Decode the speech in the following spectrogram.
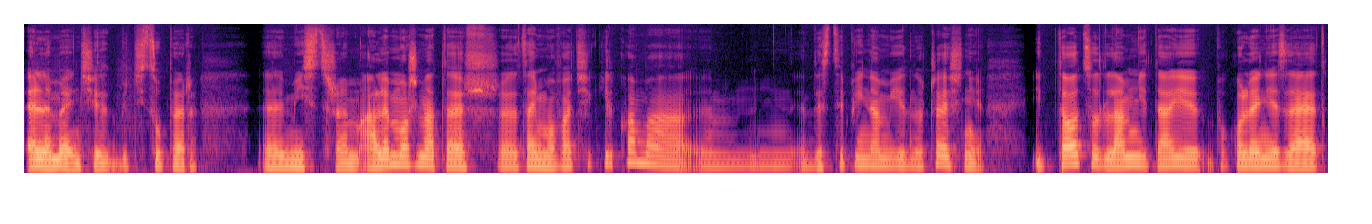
elemencie, być super e, mistrzem, ale można też e, zajmować się kilkoma dyscyplinami jednocześnie. I to, co dla mnie daje pokolenie Z,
